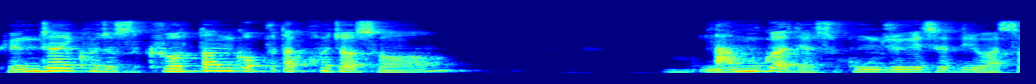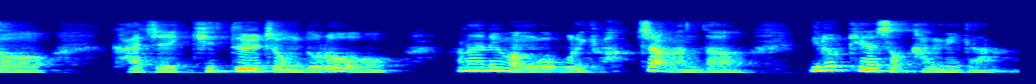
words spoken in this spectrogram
굉장히 커져서 그 어떤 것보다 커져서 나무가 돼서 공중에서들이 와서 가지에 깃들 정도로 하나님 왕국을 이렇게 확장한다. 이렇게 해석합니다.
